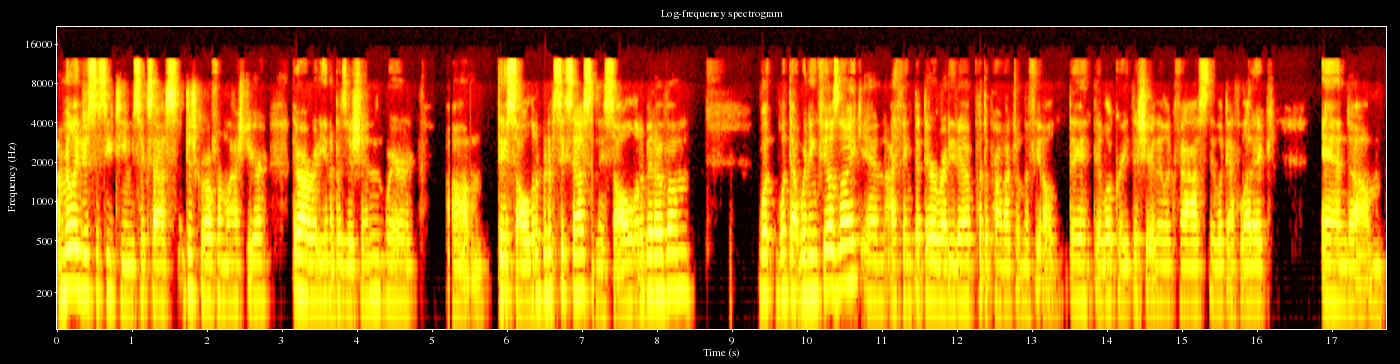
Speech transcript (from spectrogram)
I'm really just to see team success just grow from last year. They're already in a position where um, they saw a little bit of success and they saw a little bit of um what what that winning feels like, and I think that they're ready to put the product on the field. They they look great this year. They look fast. They look athletic, and um,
